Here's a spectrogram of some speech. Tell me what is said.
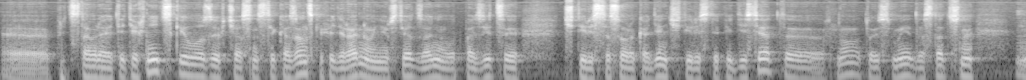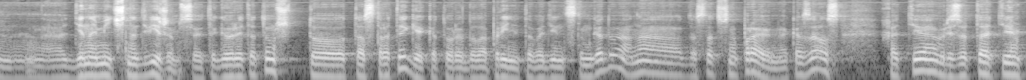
представляет и технические вузы, в частности Казанский федеральный университет занял вот позиции 441-450, э, ну, то есть мы достаточно динамично движемся. Это говорит о том, что та стратегия, которая была принята в 2011 году, она достаточно правильной оказалась, хотя в результате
